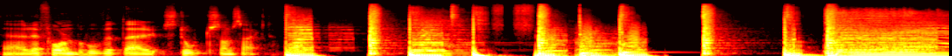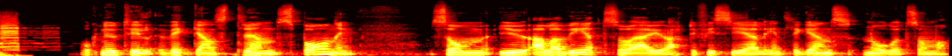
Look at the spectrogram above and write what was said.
eh, reformbehovet är stort som sagt. Och nu till veckans trendspaning. Som ju alla vet så är ju artificiell intelligens något som har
